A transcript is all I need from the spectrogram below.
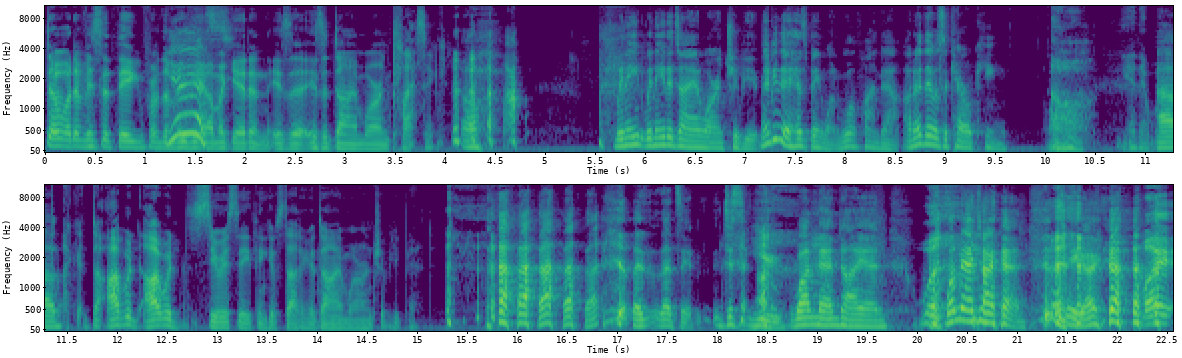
"Don't Want to Miss a Thing" from the movie Armageddon is a is a Diane Warren classic. Oh. we need we need a Diane Warren tribute. Maybe there has been one. We'll find out. I know there was a Carole King. oh yeah, there. Um, I would I would seriously think of starting a Diane Warren tribute band. That's it. Just you, one man Diane, one man Diane. There you go. my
